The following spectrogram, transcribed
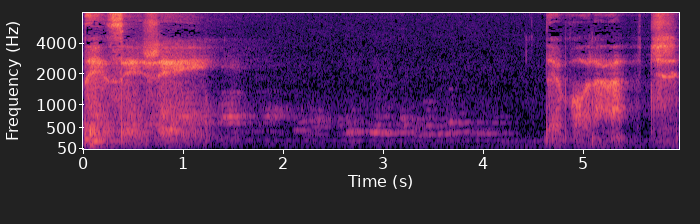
Desejei devorar-te.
